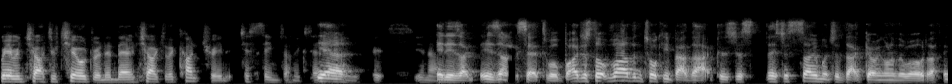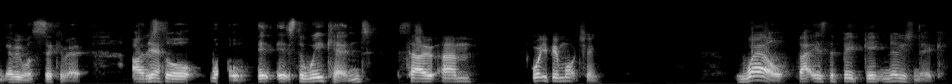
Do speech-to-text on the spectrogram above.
we're in charge of children and they're in charge of the country, and it just seems unacceptable. Yeah. It's you know. It is it is unacceptable. But I just thought rather than talking about that, because just there's just so much of that going on in the world. I think everyone's sick of it. I just Yeah. thought, well, it, it's the weekend. So, um, what you've been watching? Well, that is the big geek news, Nick.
